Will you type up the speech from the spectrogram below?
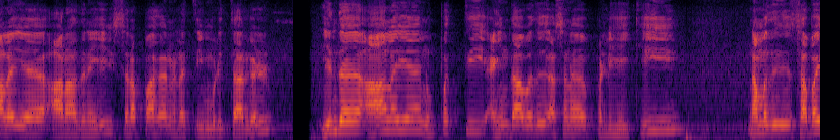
ஆலய ஆராதனையை சிறப்பாக நடத்தி முடித்தார்கள். இந்த ஆலய முப்பத்தி ஐந்தாவது அசன பண்டிகைக்கு நமது சபை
